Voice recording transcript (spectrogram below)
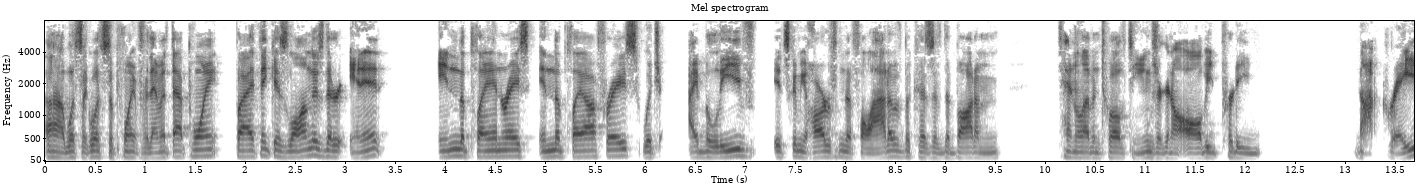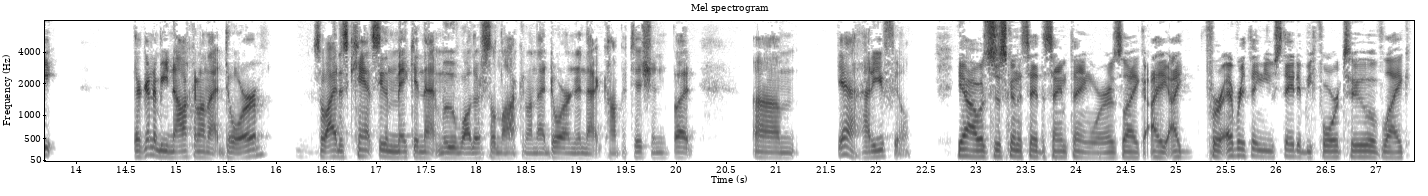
Uh, what's like? What's the point for them at that point? But I think as long as they're in it, in the play-in race, in the playoff race, which I believe it's going to be hard for them to fall out of because of the bottom 10, 11, 12 teams are going to all be pretty not great. They're going to be knocking on that door. So I just can't see them making that move while they're still knocking on that door and in that competition. But um, yeah, how do you feel? Yeah, I was just going to say the same thing. Whereas, like, I, I, for everything you stated before, too, of like,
